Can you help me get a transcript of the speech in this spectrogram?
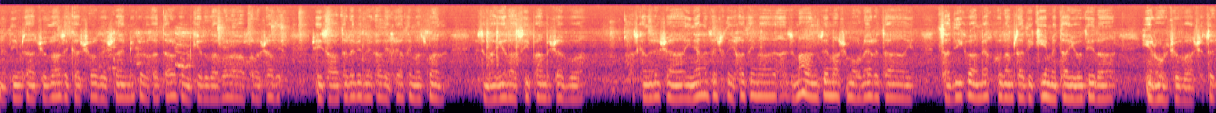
אומרת, אם זה התשובה זה קשור לשניים מיקרו ואחד תרגום, כאילו לעבור על הפרשה שיצרת לוי נקרא לחיות עם הזמן, וזה מגיע להשיא פעם בשבוע. אז כנראה שהעניין הזה של לחיות עם הזמן זה מה שמעורר את הצדיק והמך, כולם צדיקים, את היהודי להרהור תשובה. שצריך.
